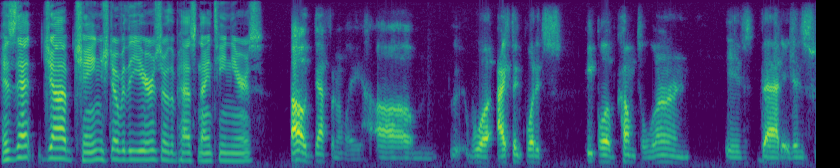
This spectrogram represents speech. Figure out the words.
Has that job changed over the years, over the past 19 years? Oh, definitely. Um, what I think what it's people have come to learn is that it is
